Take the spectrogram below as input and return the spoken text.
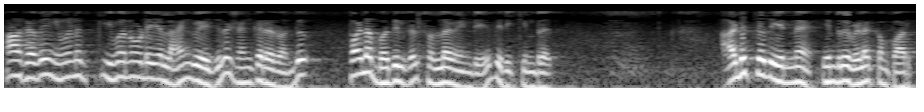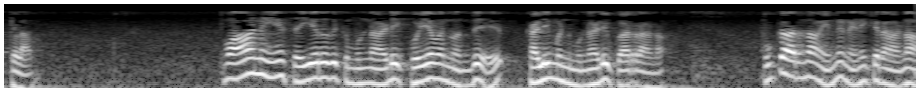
ஆகவே இவனுக்கு இவனுடைய லாங்குவேஜ்ல சங்கரர் வந்து பல பதில்கள் சொல்ல வேண்டியது இருக்கின்றது. அடுத்தது என்ன என்று விளக்கம் பார்க்கலாம். பானையை செய்யறதுக்கு முன்னாடி குயவன் வந்து களிமண் முன்னாடி உட்கார்றானா உட்கார்ந்து அவன் என்ன நினைக்கிறானா?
